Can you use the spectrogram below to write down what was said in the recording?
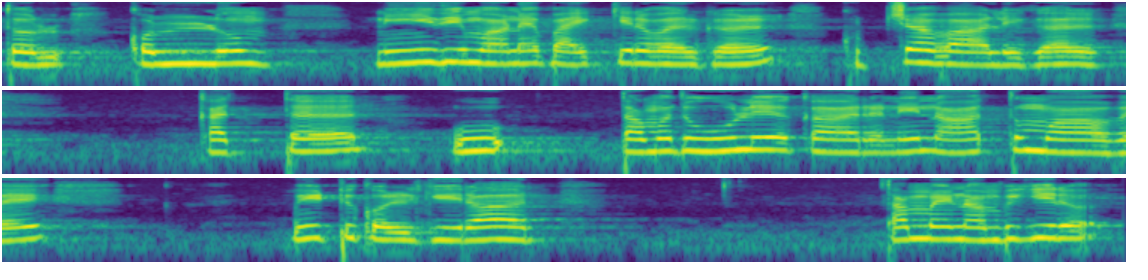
தொல் கொள்ளும் நீதிமானை பயக்கிறவர்கள் குற்றவாளிகள். கத்தர் ஊ தமது ஊழியக்காரனின் ஆத்துமாவை மீட்டுக்கொள்கிறார். தம்மை நம்புகிற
